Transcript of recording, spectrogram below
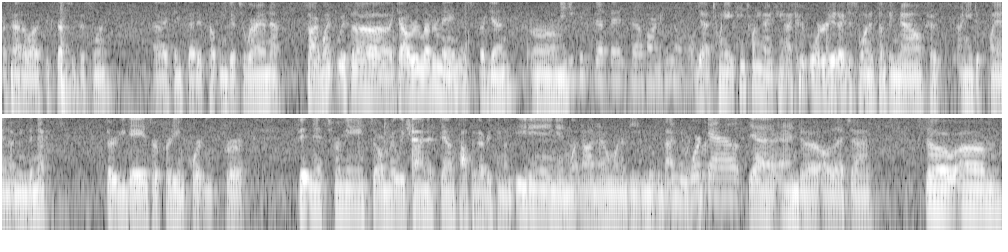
I've had a lot of success with this one. I think that it's helped me get to where I am now. So I went with uh, Gallery Leather Maine is again. Um, And you picked it up at uh, Barnes and Noble. yeah, 2018, 2019. I could have ordered it. I just wanted something now because I need to plan. I mean, the next 30 days are pretty important for fitness for me. So I'm really trying to stay on top of everything I'm eating and whatnot. And I don't want to be moving back And your forth workouts. Yeah, and uh, all that jazz. So um,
